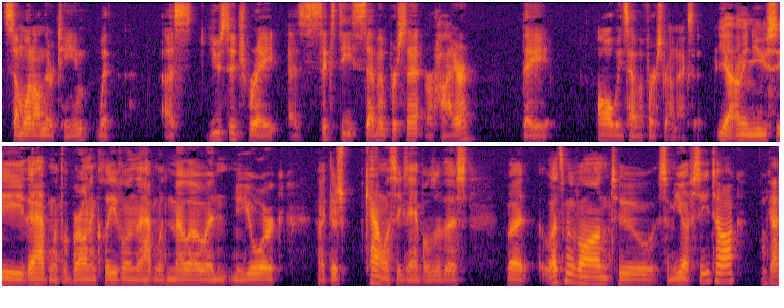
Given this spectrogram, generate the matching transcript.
someone on their team with a usage rate as 67% or higher, they always have a first round exit. Yeah, I mean, you see that happened with LeBron in Cleveland. That happened with Melo in New York. Like, there's countless examples of this. But let's move on to some UFC talk. Okay.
